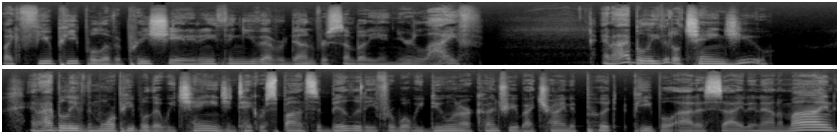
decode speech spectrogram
like few people have appreciated anything you've ever done for somebody in your life. And I believe it'll change you. And I believe the more people that we change and take responsibility for what we do in our country by trying to put people out of sight and out of mind,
